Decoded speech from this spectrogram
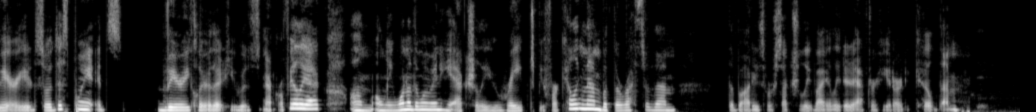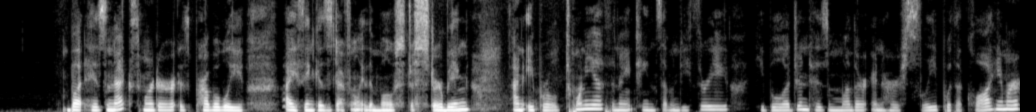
buried. So at this point, it's very clear that he was necrophiliac. Um, only one of the women he actually raped before killing them, but the rest of them, the bodies were sexually violated after he had already killed them. But his next murder is probably, I think, is definitely the most disturbing. On April 20th, 1973, he bludgeoned his mother in her sleep with a claw hammer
